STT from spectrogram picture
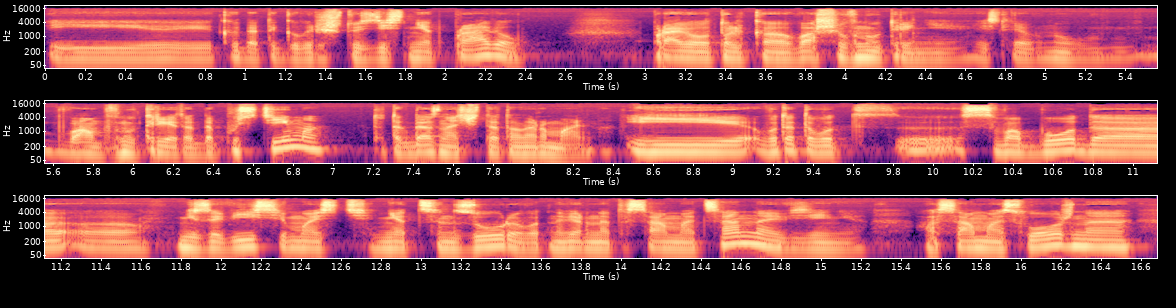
и когда ты говоришь, что здесь нет правил, правила только ваши внутренние. Если ну, вам внутри это допустимо, то тогда значит это нормально. И вот эта вот э, свобода, э, независимость, нет цензуры, вот, наверное, это самое ценное в ЗИНе, а самое сложное –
